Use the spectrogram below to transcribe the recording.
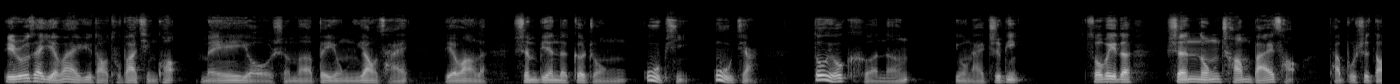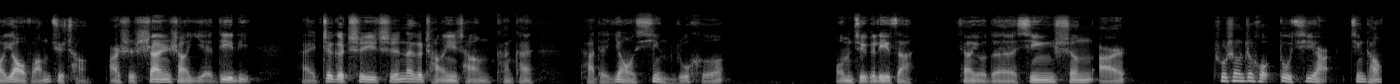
比如在野外遇到突发情况，没有什么备用药材，别忘了身边的各种物品物件都有可能用来治病。所谓的神农尝百草，它不是到药房去尝，而是山上野地里，哎，这个吃一吃，那个尝一尝，看看它的药性如何。我们举个例子啊，像有的新生儿出生之后肚脐眼经常。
